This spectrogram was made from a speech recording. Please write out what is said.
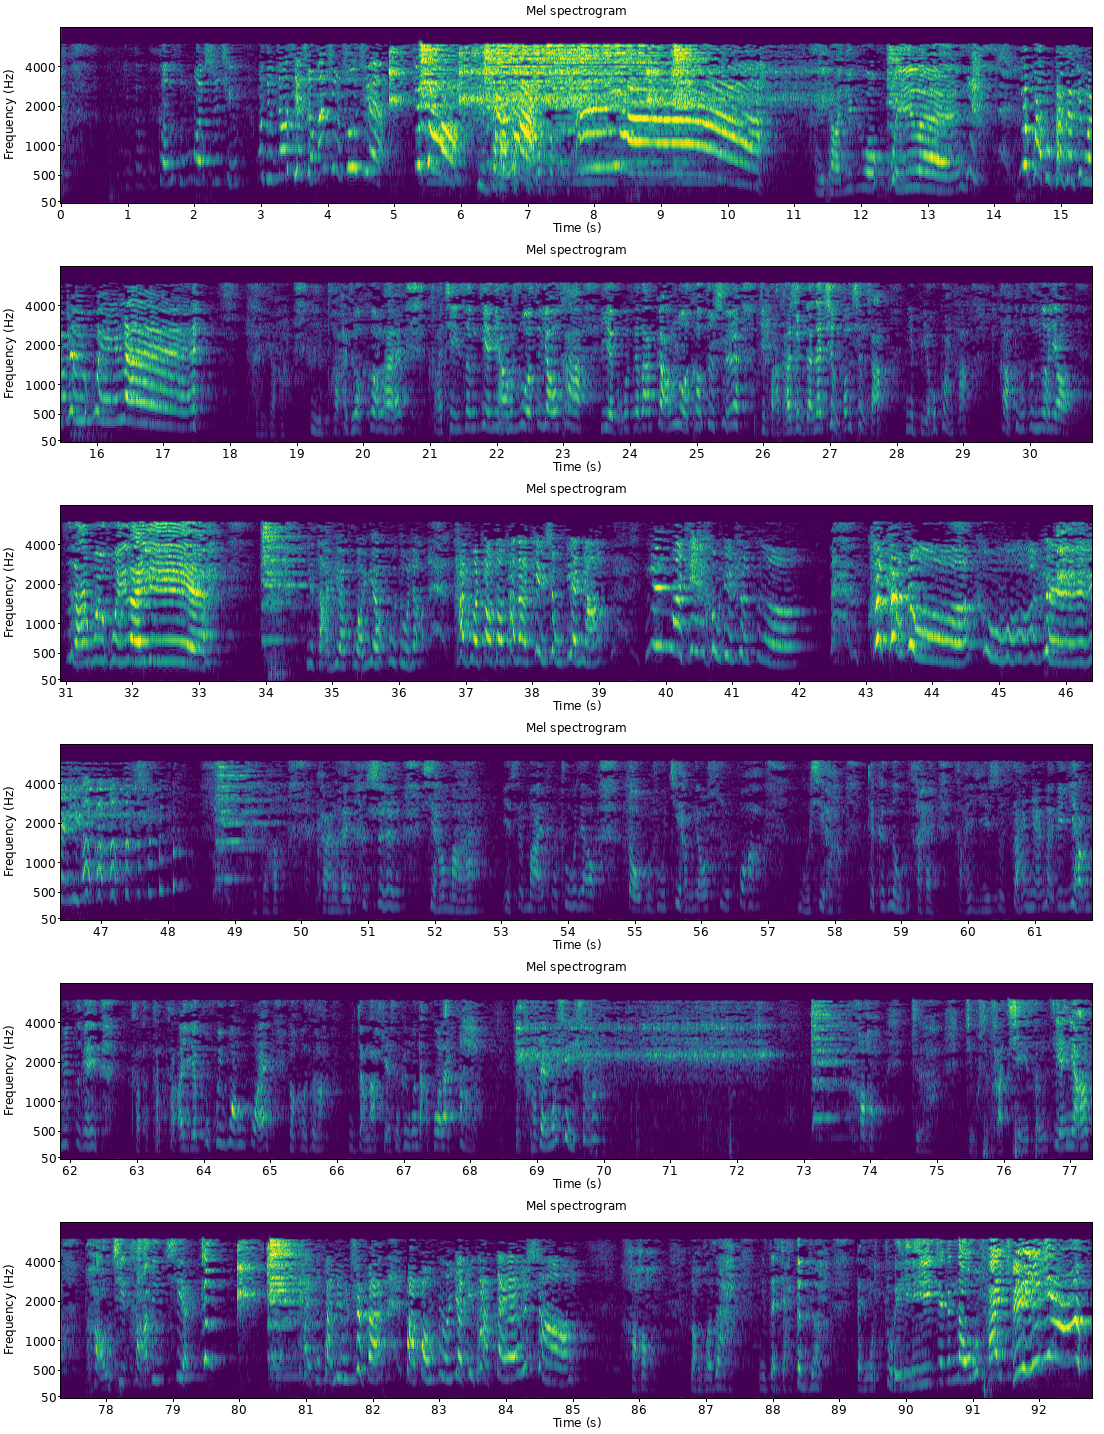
正在那清风庆上。你不要管他，他肚子饿了，自然会回来的。你咋越活越糊涂了？他若找到他那亲生爹娘，你我今后的日子可看着苦人呀！哎呀，看来此事想瞒也是瞒不住了，倒不如讲了实话。我想这个奴才，他已是三年来的养育之恩，他他他他也不会忘怀。老伙子啊，你将那血书给我拿过来啊，就藏在我身上。好，这就是他亲生爹娘抛弃他的前证。孩子还没有吃饭，把包子也给他带上。好，老婆子，你在家等着，等我追这个奴才去了。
